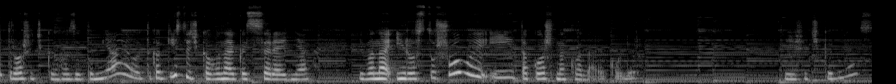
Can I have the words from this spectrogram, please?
і трошечки його затемняю. От така кісточка, вона якась середня. І вона і розташовує, і також накладає колір. Трішечки вниз.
